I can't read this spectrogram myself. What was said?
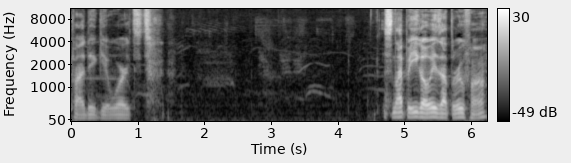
Probably did get worked. Sniper ego is out the roof, huh?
